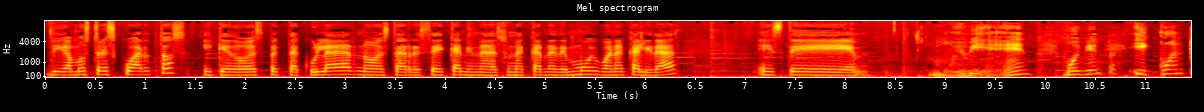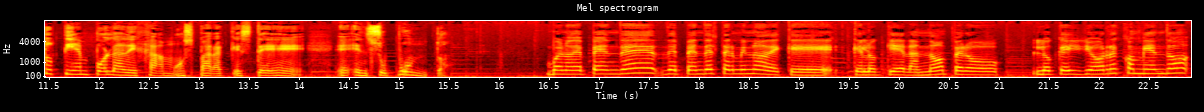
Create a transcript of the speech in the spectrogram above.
digamos, tres cuartos y quedó espectacular. No está reseca ni nada. Es una carne de muy buena calidad. Este. Muy bien. Muy bien. ¿Y cuánto tiempo la dejamos para que esté eh, en su punto? Bueno, depende, depende el término de que, que lo quieran, ¿no? Pero lo que yo recomiendo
